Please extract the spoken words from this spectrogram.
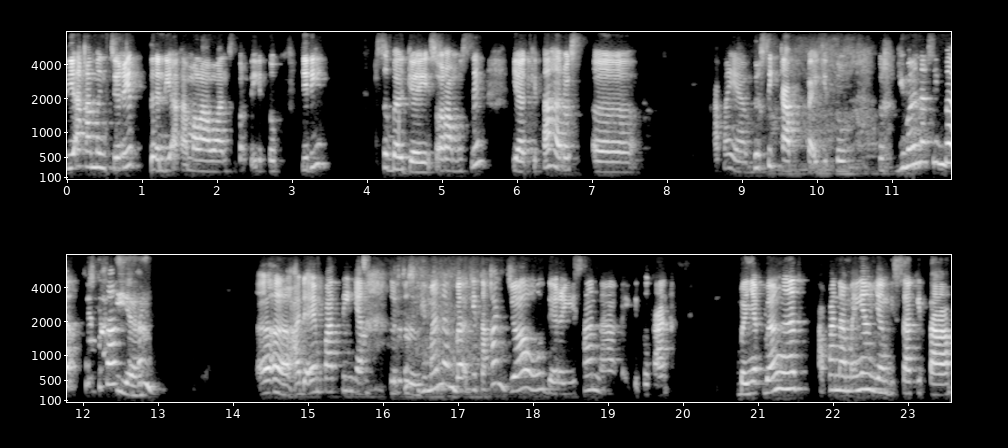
dia akan menjerit dan dia akan melawan seperti itu. Jadi sebagai seorang muslim ya kita harus uh, apa ya bersikap kayak gitu. gimana sih Mbak? Terus kita iya. kan uh, ada empatinya. Terus gimana Mbak? Kita kan jauh dari sana kayak gitu kan. Banyak banget apa namanya yang bisa kita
